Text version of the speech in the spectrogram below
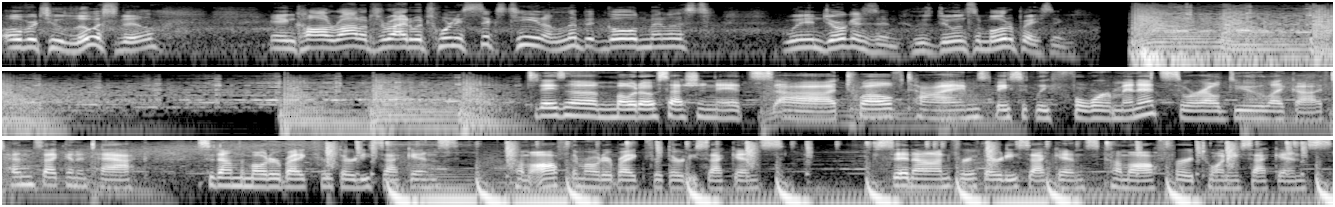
over to Louisville in Colorado to ride with 2016 Olympic gold medalist Gwen Jorgensen, who's doing some motor pacing. Today's a moto session. It's uh, 12 times, basically four minutes, where I'll do like a 10 second attack, sit on the motorbike for 30 seconds, come off the motorbike for 30 seconds, sit on for 30 seconds, come off for 20 seconds,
